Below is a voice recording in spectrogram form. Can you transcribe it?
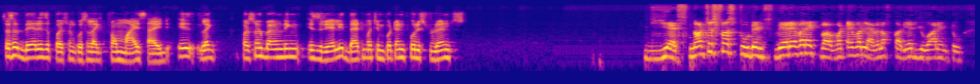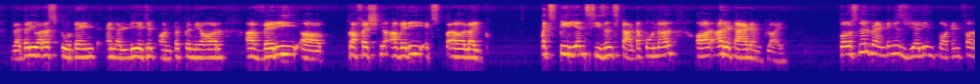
so so there is a personal question, like from my side, is like personal branding is really that much important for students Yes, not just for students, wherever at whatever level of career you are into, whether you are a student, an early aged entrepreneur, a very uh, professional, a very uh, like experienced seasoned startup owner, or a retired employee. Personal branding is really important for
